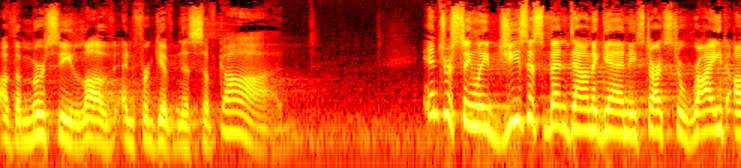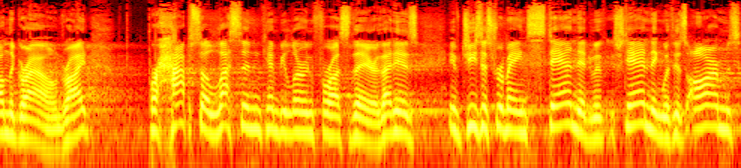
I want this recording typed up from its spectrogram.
of the mercy, love, and forgiveness of God. Interestingly, Jesus bent down again. He starts to write on the ground, right? Perhaps a lesson can be learned for us there. That is, if Jesus remained standing with, standing with his arms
